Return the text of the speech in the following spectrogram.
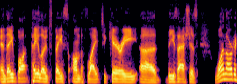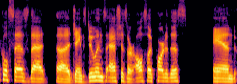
And they've bought payload space on the flight to carry uh, these ashes. One article says that uh, James Doohan's ashes are also part of this. And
